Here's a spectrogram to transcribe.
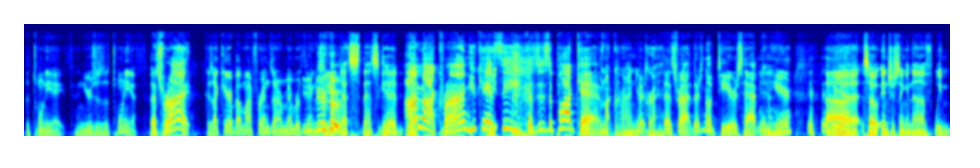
The twenty eighth, and yours is the twentieth. That's right. Because I care about my friends and I remember You things. do. That's that's good. I'm not crying. You can't You- see because this is a podcast. I'm not crying. You're There- crying. That's right. There's no tears happening here. we, uh, so interesting enough, we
